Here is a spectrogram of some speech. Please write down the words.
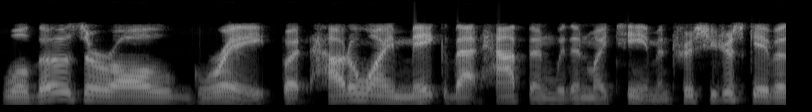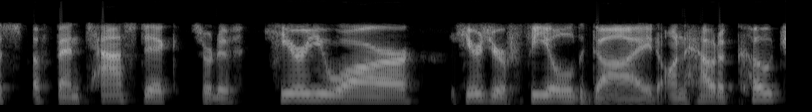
well, those are all great, but how do I make that happen within my team? And Trish, you just gave us a fantastic sort of here you are, here's your field guide on how to coach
